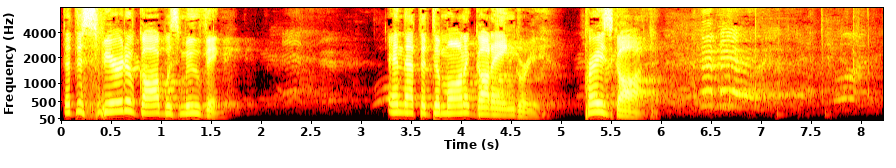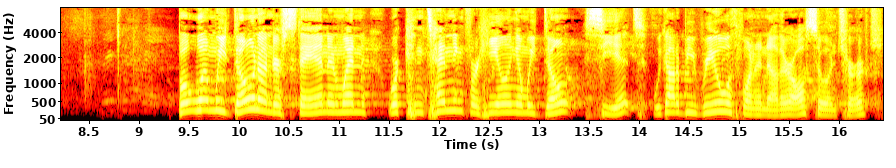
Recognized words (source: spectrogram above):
that the Spirit of God was moving and that the demonic got angry. Praise God. But when we don't understand and when we're contending for healing and we don't see it, we got to be real with one another also in church.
